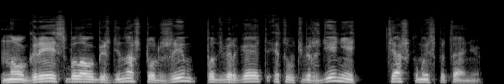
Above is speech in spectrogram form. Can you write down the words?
но Грейс была убеждена, что Джим подвергает это утверждение тяжкому испытанию.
